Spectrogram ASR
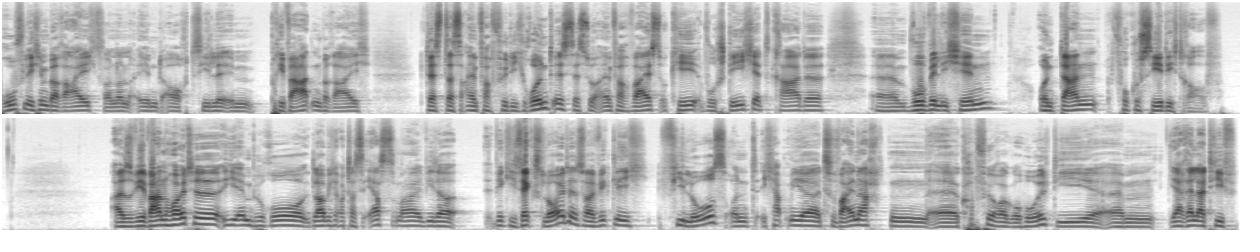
beruflichen Bereich, sondern eben auch Ziele im privaten Bereich, dass das einfach für dich rund ist, dass du einfach weißt, okay, wo stehe ich jetzt gerade, äh, wo will ich hin und dann fokussiere dich drauf. Also wir waren heute hier im Büro, glaube ich, auch das erste Mal wieder wirklich sechs Leute. Es war wirklich viel los und ich habe mir zu Weihnachten äh, Kopfhörer geholt, die ähm, ja relativ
